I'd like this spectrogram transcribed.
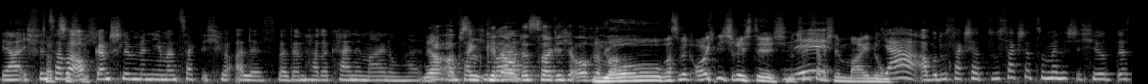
Ja, ich finde es aber auch ganz schlimm, wenn jemand sagt, ich höre alles, weil dann hat er keine Meinung halt. Ja, absolut, ich genau, immer, das sage ich auch immer. Yo, was mit euch nicht richtig? Natürlich Nee, habe ich eine Meinung. Ja, aber du sagst ja, du sagst ja zumindest, ich höre das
